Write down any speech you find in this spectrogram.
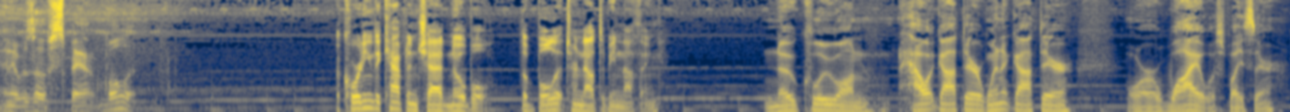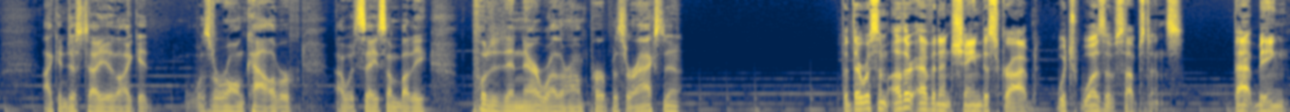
And it was a spent bullet. According to Captain Chad Noble, the bullet turned out to be nothing. No clue on how it got there, when it got there, or why it was placed there. I can just tell you, like, it was the wrong caliber. I would say somebody put it in there, whether on purpose or accident. But there was some other evidence Shane described which was of substance, that being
